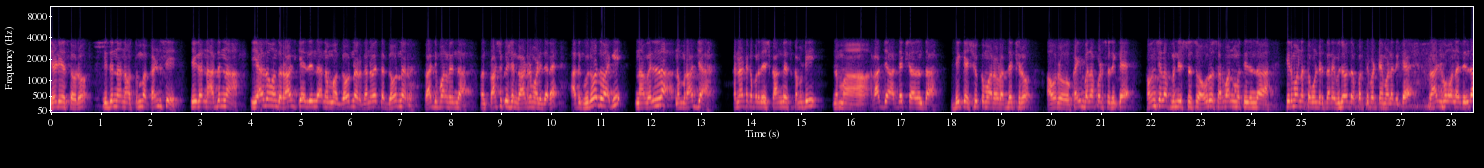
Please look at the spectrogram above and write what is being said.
ಜೆ ಡಿ ಎಸ್ ಅವರು ಇದನ್ನ ನಾವು ತುಂಬಾ ಖಂಡಿಸಿ, ಈಗ ಅದನ್ನ ಯಾವುದೋ ಒಂದು ರಾಜಕೀಯದಿಂದ ನಮ್ಮ ಗವರ್ನರ್ ಗಣವೇತ ಗವರ್ನರ್ ರಾಜ್ಯಪಾಲರಿಂದ ಒಂದು ಪ್ರಾಸಿಕ್ಯೂಷನ್ಗೆ ಆರ್ಡರ್ ಮಾಡಿದ್ದಾರೆ. ಅದಕ್ಕೆ ವಿರೋಧವಾಗಿ ನಾವೆಲ್ಲ ನಮ್ಮ ರಾಜ್ಯ, ಕರ್ನಾಟಕ ಪ್ರದೇಶ ಕಾಂಗ್ರೆಸ್ ಕಮಿಟಿ, ನಮ್ಮ ರಾಜ್ಯ ಅಧ್ಯಕ್ಷರಾದಂಥ ಡಿ ಕೆ ಶಿವಕುಮಾರ್ ಅವರ ಅಧ್ಯಕ್ಷರು, ಅವರು ಕೈ ಬಲಪಡಿಸೋದಕ್ಕೆ ಕೌನ್ಸಿಲ್ ಆಫ್ ಮಿನಿಸ್ಟರ್ಸ್ ಅವರು ಸರ್ವಾನುಮತದಿಂದ ತೀರ್ಮಾನ ತಗೊಂಡಿರ್ತಾರೆ, ವಿರೋಧ ಪ್ರತಿಭಟನೆ ಮಾಡೋದಕ್ಕೆ. ರಾಜಭವನದಿಂದ,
